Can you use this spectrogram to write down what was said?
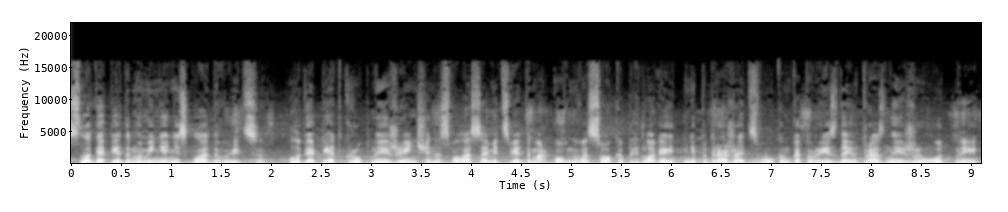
С логопедом у меня не складывается. Логопед, крупная женщина с волосами цвета морковного сока, предлагает мне подражать звукам, которые издают разные животные.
